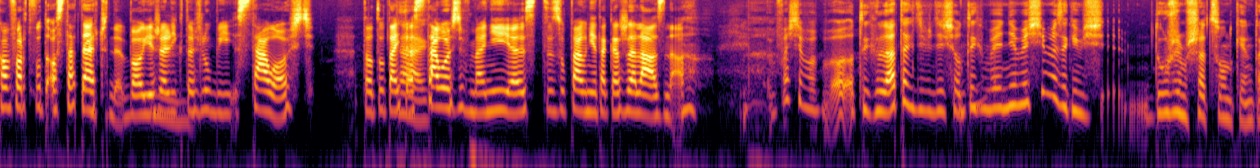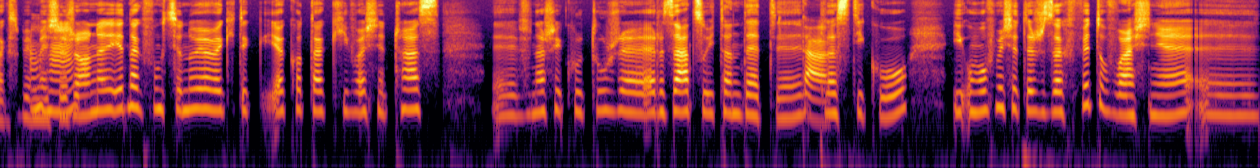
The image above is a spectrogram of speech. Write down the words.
comfort food ostateczny, bo jeżeli mm. ktoś lubi stałość, to tutaj tak. ta stałość w menu jest zupełnie taka żelazna. Właśnie o, o, tych latach 90. my nie myślimy z jakimś dużym szacunkiem, tak sobie mhm. myślę, że one jednak funkcjonują jak, jako taki właśnie czas y, w naszej kulturze rzacu i tandety, tak. plastiku i umówmy się też zachwytu właśnie y,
